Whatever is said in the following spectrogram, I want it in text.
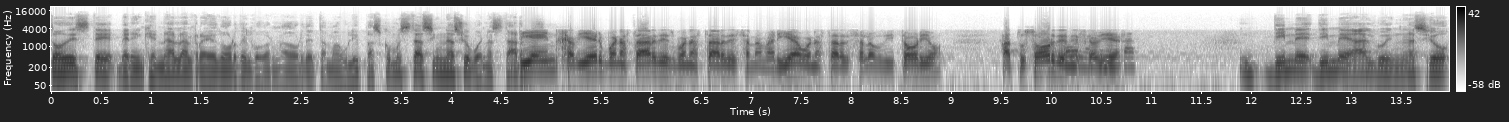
todo este berenjenal alrededor del gobernador de Tamaulipas. ¿Cómo estás, Ignacio? Buenas tardes. Bien, Javier, buenas tardes, buenas tardes, Ana María, buenas tardes al auditorio. A tus órdenes, Hola, Javier. Dime, dime algo, Ignacio,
